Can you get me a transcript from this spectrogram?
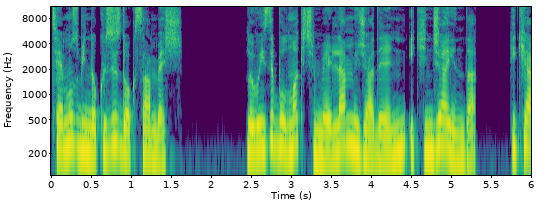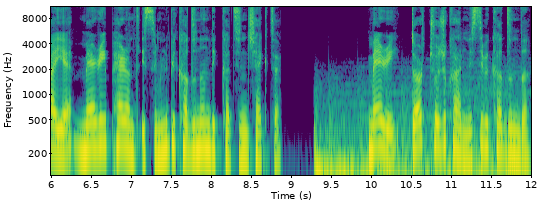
Temmuz 1995 Louise'i bulmak için verilen mücadelenin ikinci ayında hikaye Mary Parent isimli bir kadının dikkatini çekti. Mary, dört çocuk annesi bir kadındı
